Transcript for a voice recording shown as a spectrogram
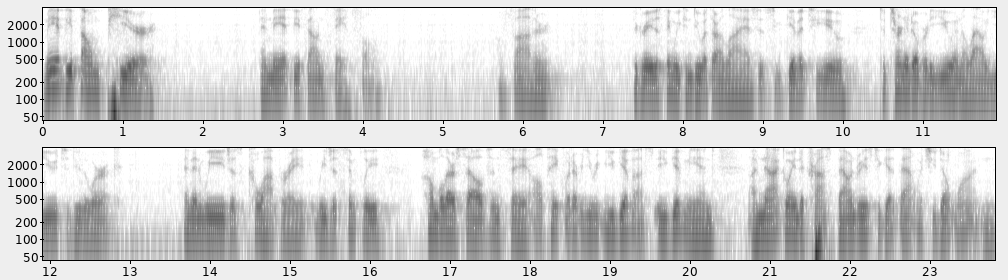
May it be found pure. And may it be found faithful. Oh, Father, the greatest thing we can do with our lives is to give it to you, to turn it over to you, and allow you to do the work. And then we just cooperate. We just simply humble ourselves and say, I'll take whatever you, you give us, you give me. And I'm not going to cross boundaries to get that which you don't want. And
